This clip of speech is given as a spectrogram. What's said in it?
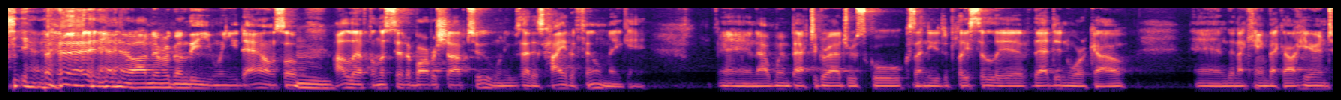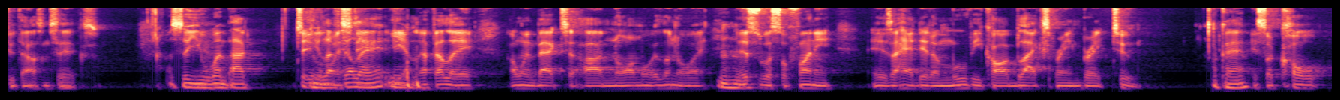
yeah. you know, I'm never gonna leave you when you're down. So I left on the set of Barbershop 2 when he was at his height of filmmaking. And I went back to graduate school because I needed a place to live. That didn't work out. And then I came back out here in 2006 So you went back to you Illinois left State. LA. Yeah, I left LA. I went back to uh, Normal, Illinois. Mm-hmm. This is what's so funny is I had did a movie called Black Spring Break 2. Okay. It's a cult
